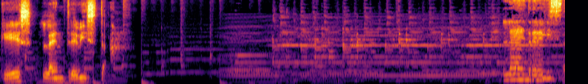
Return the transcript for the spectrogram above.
que es la entrevista. La entrevista.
